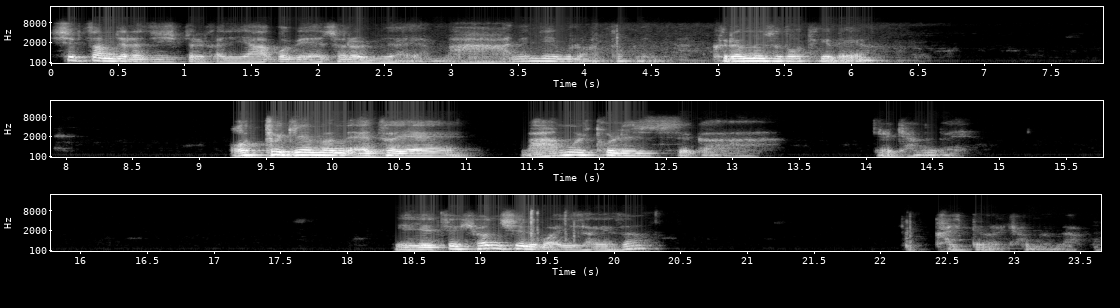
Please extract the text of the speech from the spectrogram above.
13절에서 20절까지 야곱의 에서를 위하여 많은 예물을 갖다 보냅니다. 그러면서도 어떻게 돼요? 어떻게 하면 에서의 마음을 돌릴 수 있을까? 이렇게 하는 거예요. 얘기했죠? 현실과 이상해서 갈등을 겪는다고.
